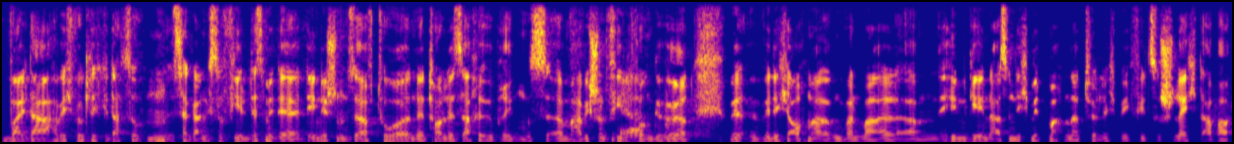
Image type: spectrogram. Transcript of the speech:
weil da habe ich wirklich gedacht, so, hm, ist ja gar nicht so viel. Das mit der dänischen Surftour, eine tolle Sache übrigens, ähm, habe ich schon viel ja. von gehört. Will, will ich auch mal irgendwann mal ähm, hingehen, also nicht mitmachen natürlich, bin ich viel zu schlecht, aber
